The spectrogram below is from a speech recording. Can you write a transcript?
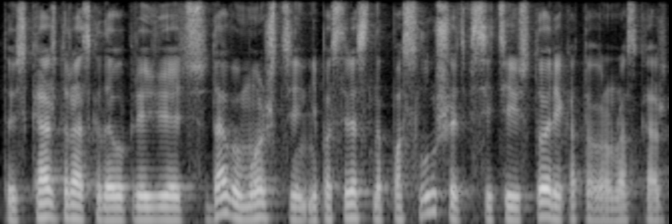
То есть каждый раз, когда вы приезжаете сюда, вы можете непосредственно послушать все те истории, которые вам расскажут.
